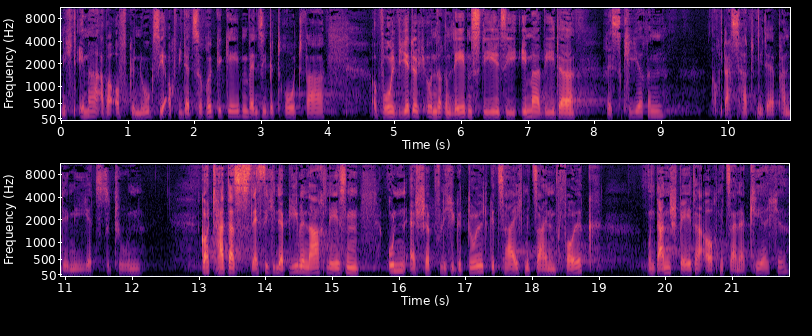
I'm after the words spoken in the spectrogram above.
nicht immer, aber oft genug, sie auch wieder zurückgegeben, wenn sie bedroht war, obwohl wir durch unseren Lebensstil sie immer wieder riskieren. Auch das hat mit der Pandemie jetzt zu tun. Gott hat, das lässt sich in der Bibel nachlesen, unerschöpfliche Geduld gezeigt mit seinem Volk und dann später auch mit seiner Kirche,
